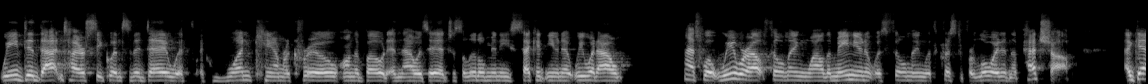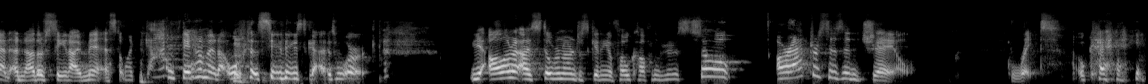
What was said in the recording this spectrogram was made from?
we did that entire sequence in a day with like one camera crew on the boat and that was it. Just a little mini second unit. We went out that's what we were out filming while the main unit was filming with christopher lloyd in the pet shop. Again, another scene I missed. I'm like, God damn it, I want to see these guys work. Yeah, all I, I still remember just getting a phone call from the So our actress is in jail. Great. Okay.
